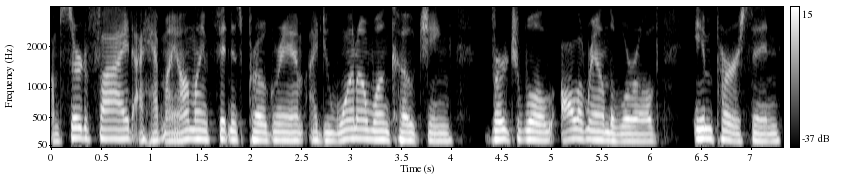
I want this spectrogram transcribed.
I'm certified. I have my online fitness program. I do one on one coaching, virtual, all around the world, in person.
